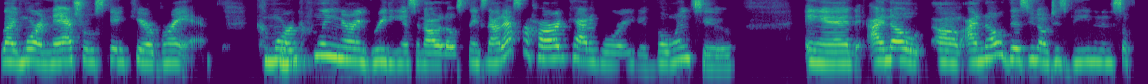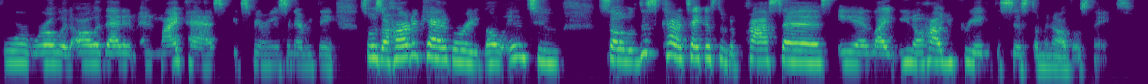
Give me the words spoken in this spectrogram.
like more natural skincare brand, more mm-hmm. cleaner ingredients and all of those things. Now that's a hard category to go into and I know, um, I know this, you know, just being in the Sephora world and all of that and, and, my past experience and everything. So it's a harder category to go into. So this kind of take us through the process and like, you know, how you created the system and all those things.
